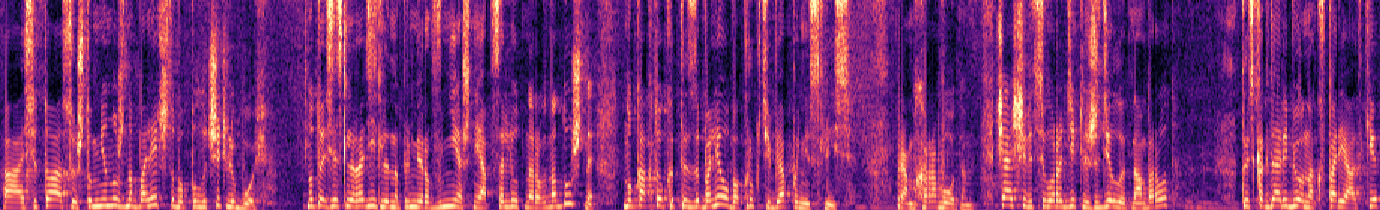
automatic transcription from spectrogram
а, ситуацию, что мне нужно болеть, чтобы получить любовь. Ну, то есть, если родители, например, внешне абсолютно равнодушны, но как только ты заболел, вокруг тебя понеслись. Прям хороводом. Чаще всего родители же делают наоборот. То есть, когда ребенок в порядке,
